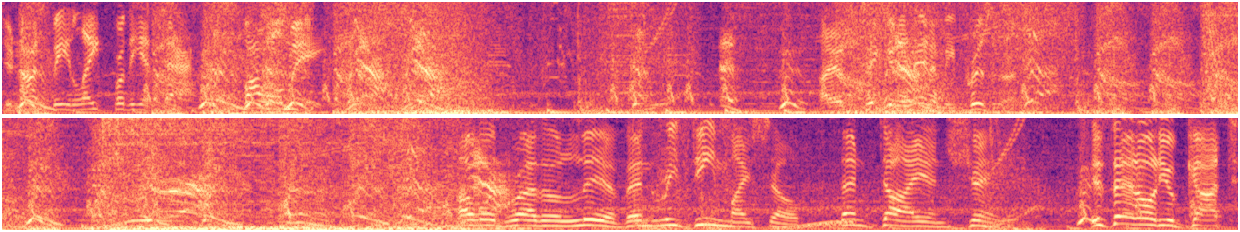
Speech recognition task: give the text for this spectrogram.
Do not be late for the attack. Follow me. I have taken an enemy prisoner. I would rather live and redeem myself than die in shame. Is that all you got?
